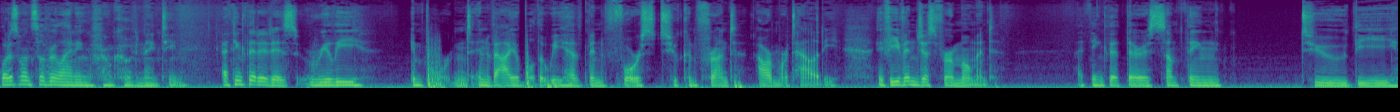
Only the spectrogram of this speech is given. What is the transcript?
What is one silver lining from COVID 19? I think that it is really important and valuable that we have been forced to confront our mortality, if even just for a moment. I think that there is something to the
